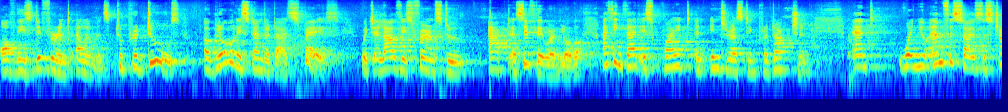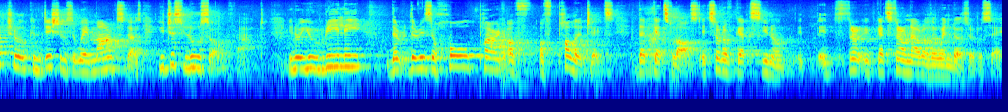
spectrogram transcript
of these different elements to produce a globally standardized space which allows these firms to act as if they were global, I think that is quite an interesting production. And when you emphasize the structural conditions the way Marx does, you just lose all of that. You know, you really, there, there is a whole part of, of politics that gets lost. It sort of gets, you know, it, it, it gets thrown out of the window, so to say.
